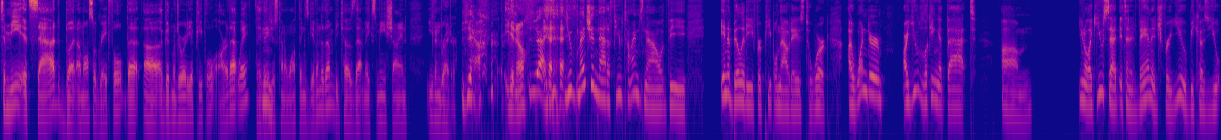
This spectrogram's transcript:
to me, it's sad, but I'm also grateful that uh, a good majority of people are that way. They they just kind of want things given to them because that makes me shine even brighter. Yeah. You know? Yeah, you, you've mentioned that a few times now. The inability for people nowadays to work. I wonder, are you looking at that? Um, you know, like you said, it's an advantage for you because you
